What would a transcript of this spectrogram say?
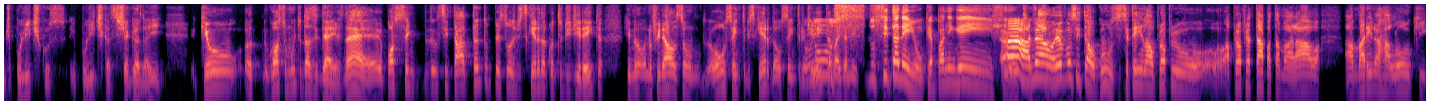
de políticos e políticas chegando aí, que eu, eu, gosto muito das ideias, né? Eu posso citar tanto pessoas de esquerda quanto de direita, que no, no final são ou centro-esquerda ou centro-direita, mas ali. Não cita nenhum, que é para ninguém. Ah, não, eu vou citar alguns. Você tem lá o próprio, a própria Tabata Amaral, a Marina Halou, que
